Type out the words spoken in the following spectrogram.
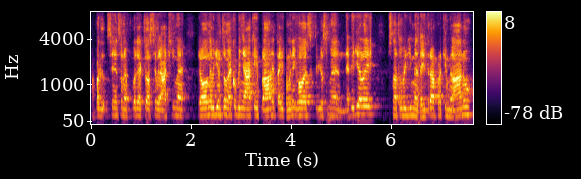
a pak se něco nepovede, jak to asi vrátíme, jo, nevidím v tom jakoby nějaký plán, tady Dominik Holec, který jsme neviděli, snad uvidíme zítra proti Milánu,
